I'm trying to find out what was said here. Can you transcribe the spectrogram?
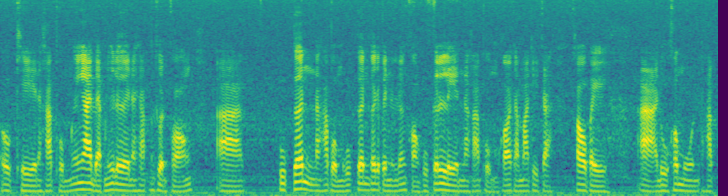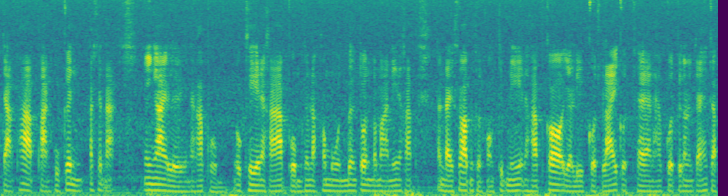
โอเคนะครับผมง่ายๆแบบนี้เลยนะครับในส่วนของอ Google นะครับผม Google ก็จะเป็นในเรื่องของ Google Lens นะครับผมก็สามารถที่จะ เข้าไปาดูข้อมูลนะครับจากภาพผ่าน Google ลักษณะง่ายๆเลยนะครับผมโอเคนะครับผมสำหรับข้อมูลเบื้องต้นประมาณนี้นะครับท่านใดชอบในส่วนของคลิปนี้นะครับ ก็อย่าลืมกดไลค์กดแชร์นะครับ กดเป็นกำลังใจให้กับ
